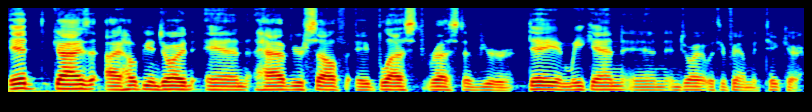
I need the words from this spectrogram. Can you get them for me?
it, guys. I hope you enjoyed and have yourself a blessed rest of your day and weekend and enjoy it with your family. Take care.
